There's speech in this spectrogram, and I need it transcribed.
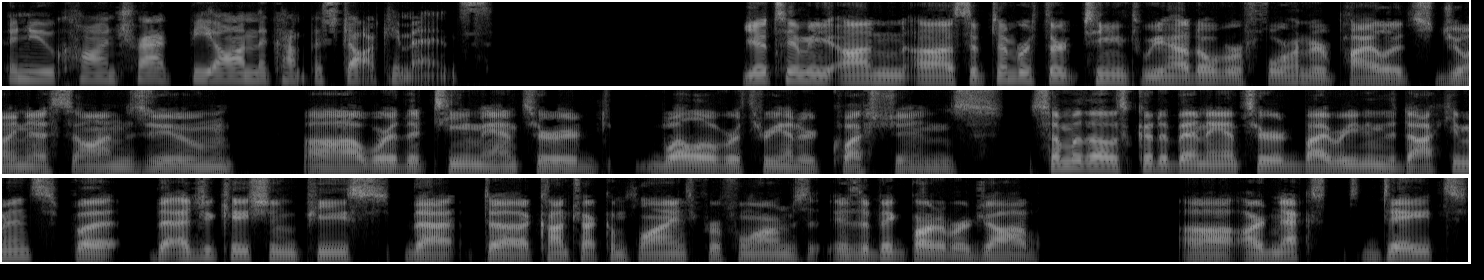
the new contract beyond the Compass documents? Yeah, Tami, on uh, September 13th, we had over 400 pilots join us on Zoom uh, where the team answered well over 300 questions. Some of those could have been answered by reading the documents, but the education piece that uh, contract compliance performs is a big part of our job. Uh, our next date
